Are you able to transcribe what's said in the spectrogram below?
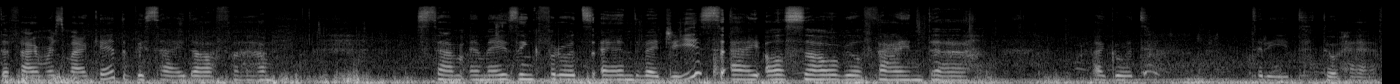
the farmers market, beside of um, some amazing fruits and veggies, I also will find uh, a good treat to have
